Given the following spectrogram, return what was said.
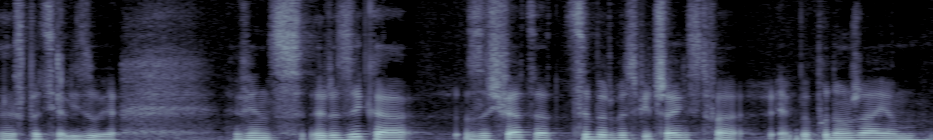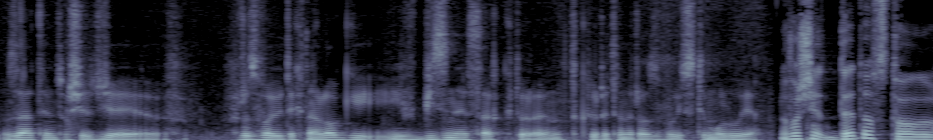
e, specjalizuje. Więc ryzyka ze świata cyberbezpieczeństwa jakby podążają za tym, co się dzieje w rozwoju technologii i w biznesach, które, które ten rozwój stymuluje. No właśnie, DDoS to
